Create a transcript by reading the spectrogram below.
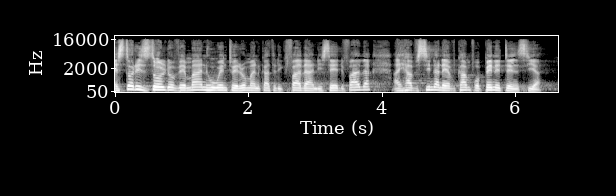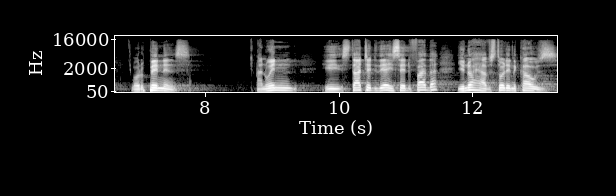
A story is told of a man who went to a Roman Catholic father and he said, Father, I have sinned and I have come for penitence here, or penance. And when he started there, he said, Father, you know I have stolen cows.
